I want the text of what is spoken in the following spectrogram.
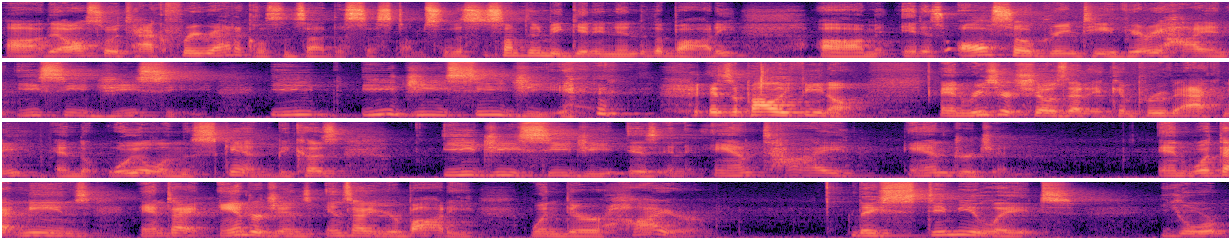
Uh, they also attack free radicals inside the system. So this is something to be getting into the body. Um, it is also green tea very high in ECGC, e- EGCG. it's a polyphenol. And research shows that it can improve acne and the oil in the skin because EGCG is an anti androgen. And what that means, anti androgens inside of your body, when they're higher, they stimulate your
